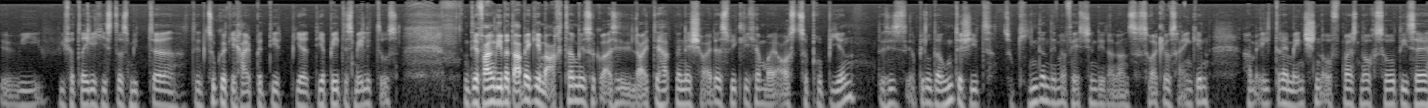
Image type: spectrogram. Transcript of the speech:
wie, wie verträglich ist das mit äh, dem Zuckergehalt bei Diabetes mellitus. Und die Erfahrung, die wir dabei gemacht haben, ist so quasi, die Leute hatten eine Scheu, das wirklich einmal auszuprobieren. Das ist ein bisschen der Unterschied zu Kindern, den wir feststellen, die da ganz sorglos reingehen, haben ältere Menschen oftmals noch so diese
